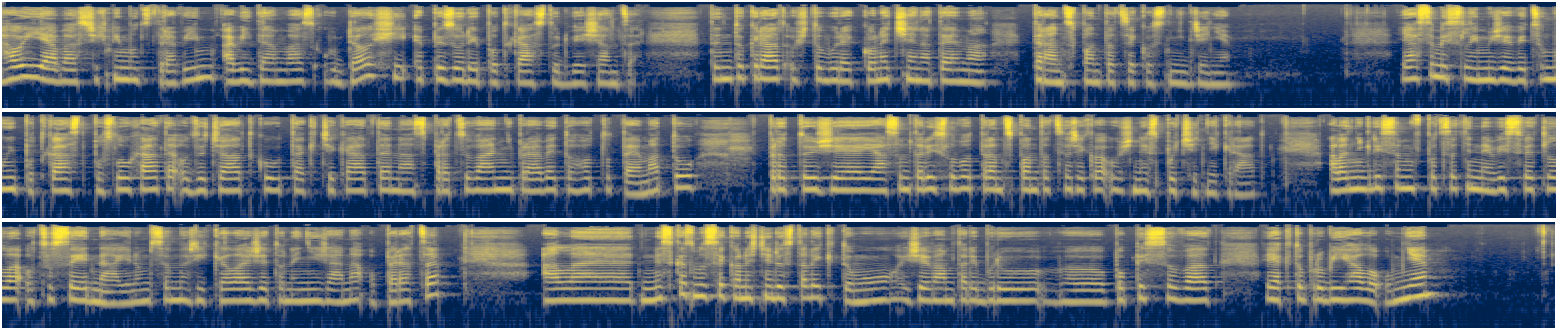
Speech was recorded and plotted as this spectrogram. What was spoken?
Ahoj, já vás všichni moc zdravím a vítám vás u další epizody podcastu Dvě šance. Tentokrát už to bude konečně na téma transplantace kostní dřeně. Já si myslím, že vy, co můj podcast posloucháte od začátku, tak čekáte na zpracování právě tohoto tématu, protože já jsem tady slovo transplantace řekla už nespočetněkrát. Ale nikdy jsem v podstatě nevysvětlila, o co se jedná, jenom jsem říkala, že to není žádná operace. Ale dneska jsme se konečně dostali k tomu, že vám tady budu eh, popisovat, jak to probíhalo u mě,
